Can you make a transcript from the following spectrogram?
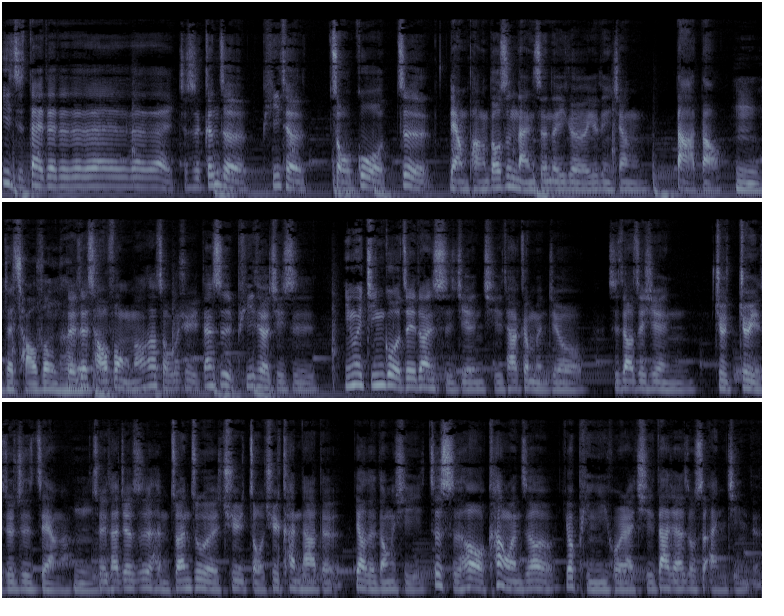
一直带带带带带带带，就是跟着 Peter 走过这两旁都是男生的一个有点像大道，嗯，在嘲讽他，对，在嘲讽，然后他走过去，但是 Peter 其实因为经过这段时间，其实他根本就知道这些人就就也就就是这样啊，嗯，所以他就是很专注的去走去看他的要的东西。这时候看完之后又平移回来，其实大家都是安静的，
